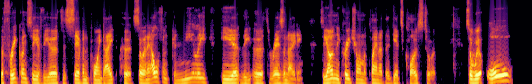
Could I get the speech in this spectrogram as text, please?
The frequency of the earth is 7.8 hertz. So an elephant can nearly hear the earth resonating. It's the only creature on the planet that gets close to it. So we're all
